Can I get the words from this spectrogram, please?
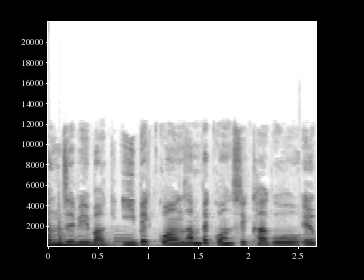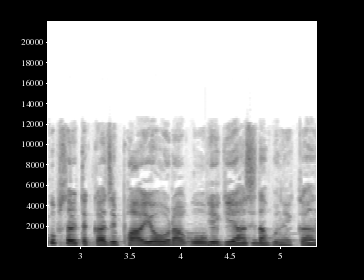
전집이 막 200권, 300권씩 하고 7살 때까지 봐요 라고 얘기하시다 보니까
